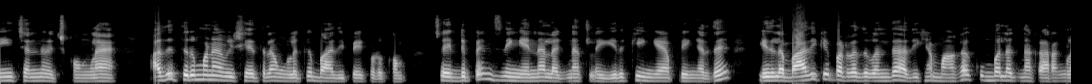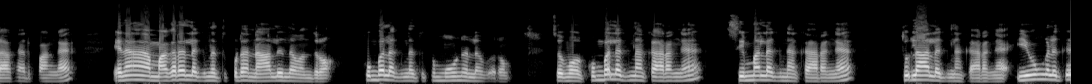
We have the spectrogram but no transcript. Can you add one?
நீச்சன்னு வச்சுக்கோங்களேன். அது திருமண விஷயத்துல உங்களுக்கு பாதிப்பை கொடுக்கும். ஸோ இட் டிபெண்ட்ஸ் நீங்க என்ன லக்னத்துல இருக்கீங்க அப்படிங்கிறது. இதுல பாதிக்கப்படுறது வந்து அதிகமாக கும்ப லக்னக்காரங்களாக இருப்பாங்க. ஏன்னா மகர லக்னத்துக்கு கூட நாலுல வந்துடும் கும்ப லக்னத்துக்கு மூணுல வரும். ஸோ கும்ப லக்னக்காரங்க சிம்ம லக்னக்காரங்க துலா லக்னக்காரங்க இவங்களுக்கு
